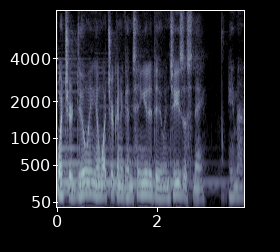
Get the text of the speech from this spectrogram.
what you're doing, and what you're going to continue to do. In Jesus' name, amen.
